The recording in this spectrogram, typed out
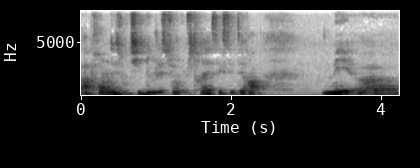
apprendre des outils de gestion du stress, etc. Mais euh,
